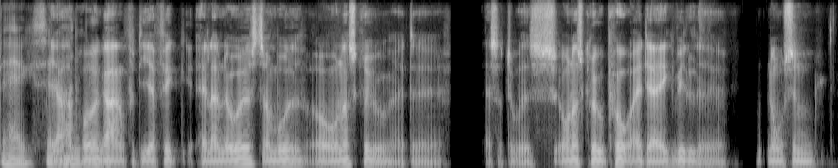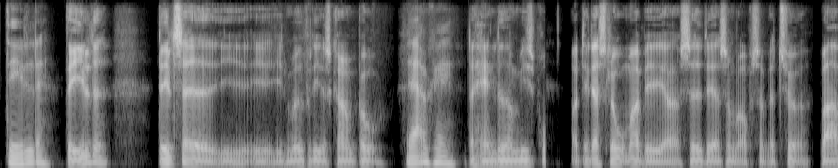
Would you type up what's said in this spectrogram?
det har jeg ikke selv. Jeg har prøvet en gang, fordi jeg fik allernådest og mod at underskrive, at, øh, altså du ved, underskrive på, at jeg ikke ville øh, nogensinde Dele det. dele det, deltaget i, i, i et møde, fordi jeg skrev en bog, Ja, okay. der handlede om misbrug. Og det, der slog mig ved at sidde der som observatør, var,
